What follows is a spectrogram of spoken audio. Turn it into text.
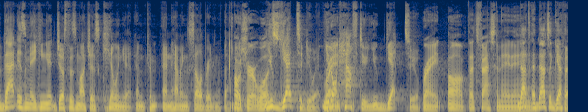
That is making it just as much as killing it and com- and having celebrating with them. Oh, sure. Well, you get to do it. You Right. don't have to. You get to. Right. Oh, that's fascinating. That's that's a Gethard.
